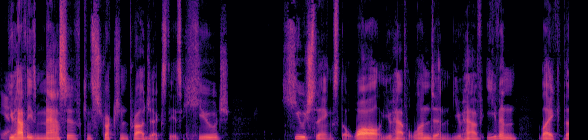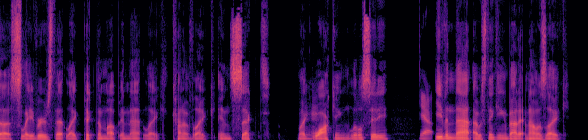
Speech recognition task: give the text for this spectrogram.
Yeah. You have these massive construction projects, these huge, huge things. The wall, you have London, you have even like the slavers that like pick them up in that like kind of like insect like Mhm. walking little city. Yeah. Even that, I was thinking about it and I was like,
